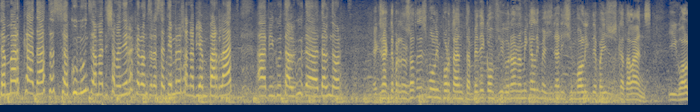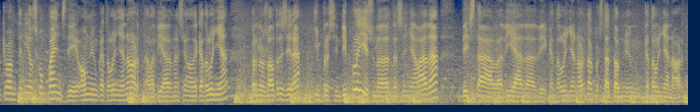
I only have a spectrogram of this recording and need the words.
de marcar dates comuns de la mateixa manera que l'11 de setembre ja n'havíem parlat, ha vingut algú de, del nord. Exacte, per nosaltres és molt important també de configurar una mica l'imaginari simbòlic de països catalans. Igual que vam tenir els companys de Òmnium Catalunya Nord a la Diada Nacional de Catalunya, per nosaltres era imprescindible i és una data assenyalada d'estar a la Diada de Catalunya Nord al costat d'Òmnium Catalunya Nord.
